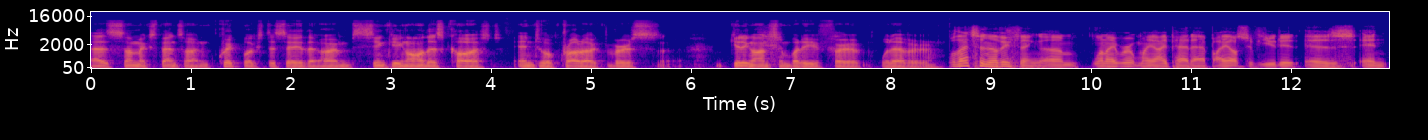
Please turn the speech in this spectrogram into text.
as some expense on QuickBooks to say that I'm sinking all this cost into a product versus getting on somebody for whatever. Well, that's another thing. Um, when I wrote my iPad app, I also viewed it as an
